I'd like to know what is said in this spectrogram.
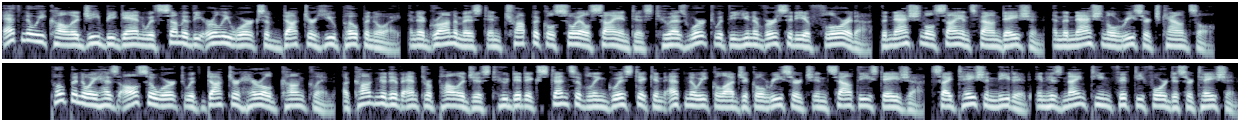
Ethnoecology began with some of the early works of Dr. Hugh Popenoe, an agronomist and tropical soil scientist who has worked with the University of Florida, the National Science Foundation, and the National Research Council. Popenoe has also worked with Dr. Harold Conklin, a cognitive anthropologist who did extensive linguistic and ethnoecological research in Southeast Asia. Citation needed in his 1954 dissertation.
